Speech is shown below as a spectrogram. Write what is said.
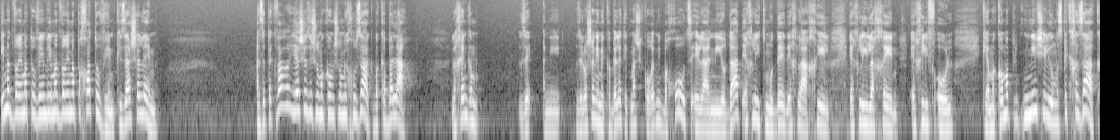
עם הדברים הטובים ועם הדברים הפחות טובים, כי זה השלם, אז אתה כבר, יש איזשהו מקום שהוא מחוזק, בקבלה. לכן גם, זה, אני, זה לא שאני מקבלת את מה שקורה מבחוץ, אלא אני יודעת איך להתמודד, איך להכיל, איך להילחם, איך לפעול, כי המקום הפנימי שלי הוא מספיק חזק.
